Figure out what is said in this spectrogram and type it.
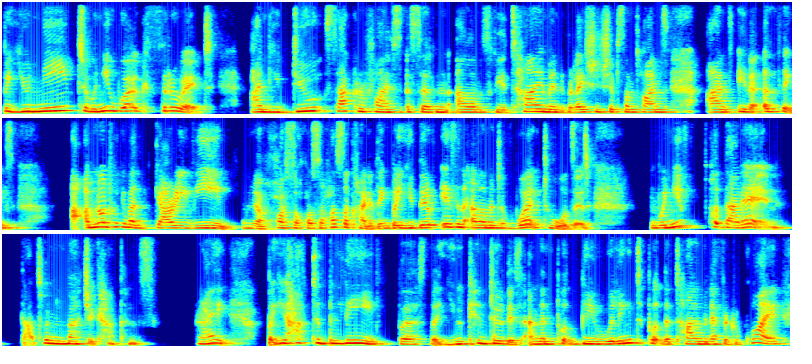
But you need to, when you work through it, and you do sacrifice a certain elements of your time and relationships sometimes, and you know other things. I'm not talking about Gary Vee, you know, hustle, hustle, hustle kind of thing, but you, there is an element of work towards it. When you put that in, that's when magic happens right? But you have to believe first that you can do this and then put be willing to put the time and effort required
